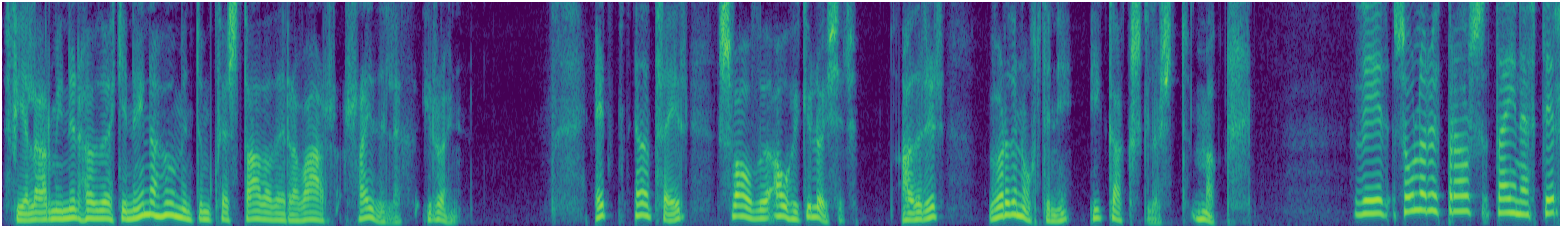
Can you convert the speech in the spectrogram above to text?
Félagar mínir höfðu ekki neina hugmyndum hver staða þeirra var ræðileg í raun. Einn eða tveir sváfu áhyggjuleysir. Aðrir vörðu nóttinni í gagslöst mögl. Við sólaruppbrás daginn eftir,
